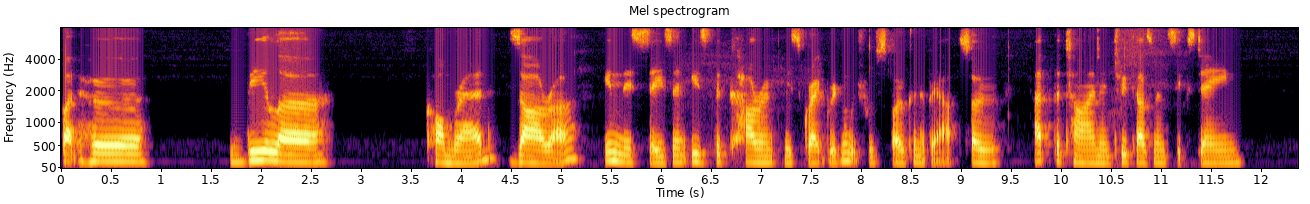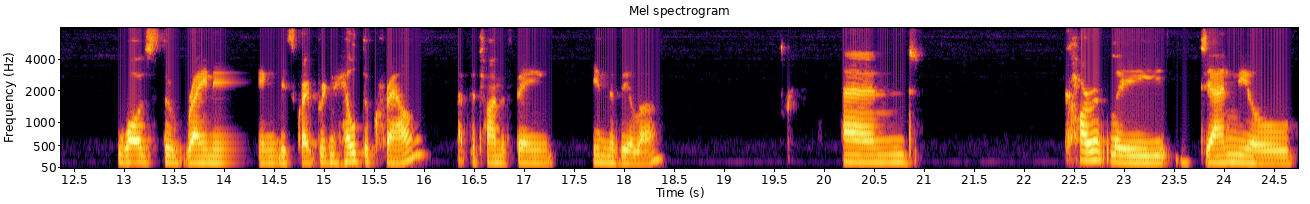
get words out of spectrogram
But her Vila comrade, Zara, in this season is the current Miss Great Britain, which we've spoken about. So at the time in 2016, was the reigning Miss Great Britain, held the crown at the time of being in the villa. And currently, Daniel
